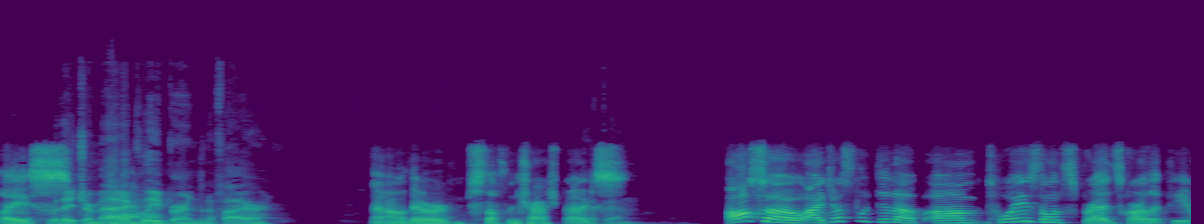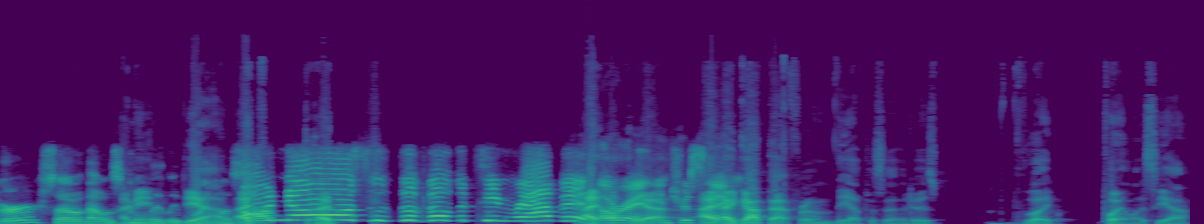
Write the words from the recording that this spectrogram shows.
lice. Were they dramatically Aw. burned in a fire? No, they were stuffed in trash bags. Okay. Also, I just looked it up. Um, toys don't spread scarlet fever, so that was I mean, completely yeah, pointless. I- oh no, it's the Velveteen Rabbit. I- I- All right, yeah, interesting. I, I got that from the episode. It was like pointless. Yeah,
